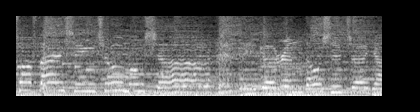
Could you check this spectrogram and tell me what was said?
错反省出梦想，每个人都是这样，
